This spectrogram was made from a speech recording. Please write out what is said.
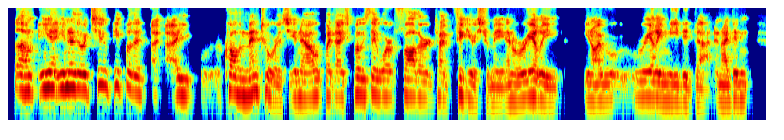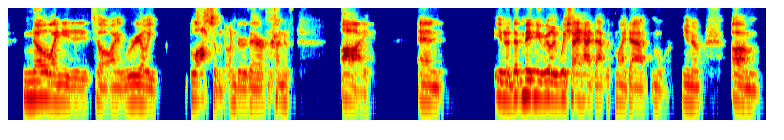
Um, yeah, you know, there were two people that I, I, call them mentors, you know, but I suppose they were father type figures for me. And really, you know, I really needed that. And I didn't know I needed it till I really blossomed under their kind of eye. And you know that made me really wish i had that with my dad more you know um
